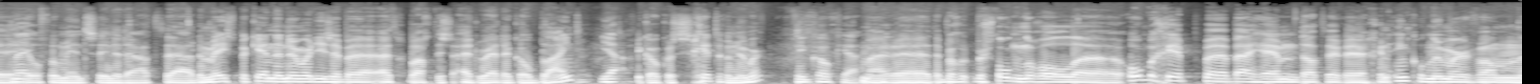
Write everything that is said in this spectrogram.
Nee. heel veel mensen inderdaad. Ja, de meest bekende nummer die ze hebben uitgebracht is I'd Rather Go Blind. Ja. Vind ik ook een schitterend nummer. Vind ik ook, ja. Maar eh, er be- bestond nogal eh, onbegrip bij hem... dat er geen enkel nummer van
